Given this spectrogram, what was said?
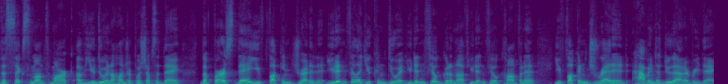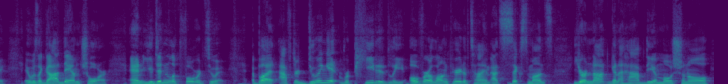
the six month mark of you doing 100 push ups a day. The first day you fucking dreaded it. You didn't feel like you can do it. You didn't feel good enough. You didn't feel confident. You fucking dreaded having to do that every day. It was a goddamn chore and you didn't look forward to it. But after doing it repeatedly over a long period of time, at six months, you're not gonna have the emotional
